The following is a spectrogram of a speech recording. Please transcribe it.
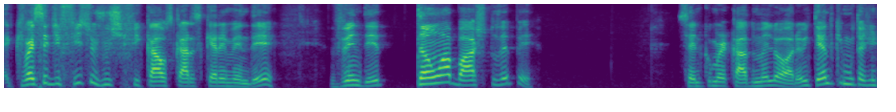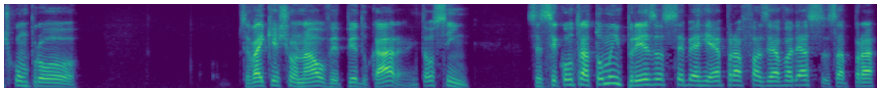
É que vai ser difícil justificar os caras que querem vender vender tão abaixo do VP. sendo que o mercado melhora. Eu entendo que muita gente comprou. Você vai questionar o VP do cara? Então, assim, você, você contratou uma empresa CBRE para fazer a avaliação, para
